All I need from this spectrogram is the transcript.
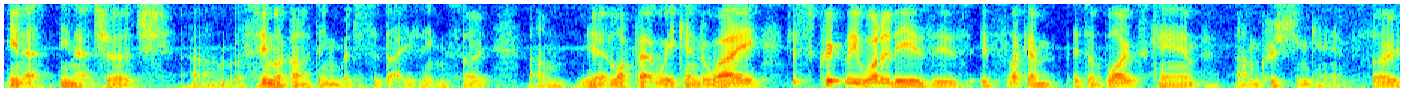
in at in at church, um, a similar kind of thing, but just a day thing. So um, yeah, lock that weekend away. Just quickly, what it is is it's like a it's a blokes camp, um, Christian camp. So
